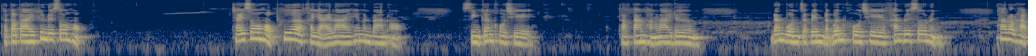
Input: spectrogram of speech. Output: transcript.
แต่ต่อไปขึ้นด้วยโซ่หกใช้โซ่หกเพื่อขยายลายให้มันบานออกซิงเกิลโคเชต์ ถักตามผังลายเดิม ด้านบนจะเป็นดับเบิลโคเชต์ขั้นด้วยโซ่หนึ่ง ถ้าเราถัก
